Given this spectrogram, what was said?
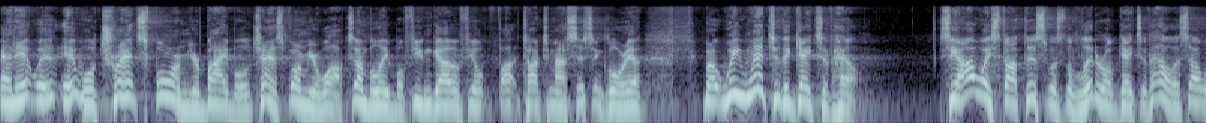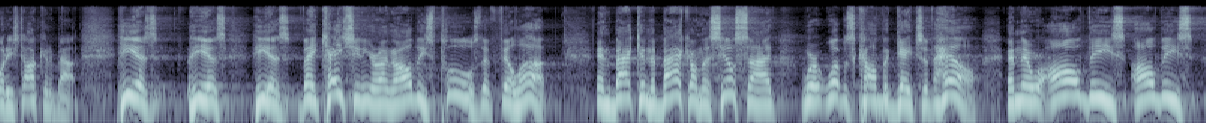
And it, w- it will transform your Bible, transform your walk. It's unbelievable. If you can go, if you'll talk to my assistant Gloria. But we went to the gates of hell. See, I always thought this was the literal gates of hell. That's not what he's talking about. He is he is, he is vacationing around all these pools that fill up. And back in the back on this hillside were what was called the gates of hell. And there were all these, all these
